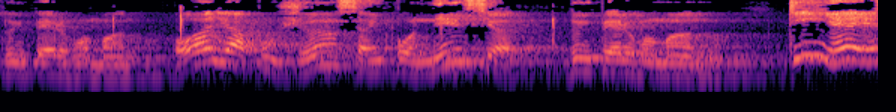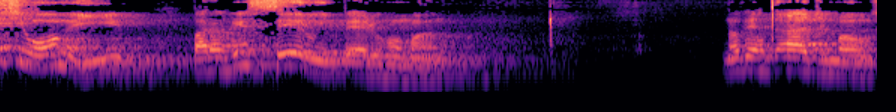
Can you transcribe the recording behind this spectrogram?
do Império Romano. Olha a pujança, a imponência do Império Romano. Quem é esse homem aí para vencer o Império Romano? Na verdade, irmãos,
